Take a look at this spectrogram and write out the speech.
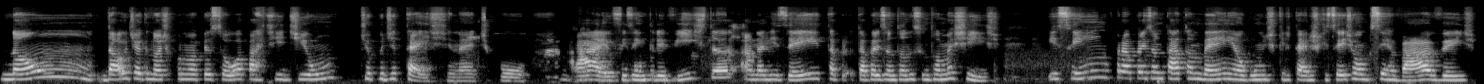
não dar o diagnóstico para uma pessoa a partir de um tipo de teste, né? Tipo, ah, eu fiz a entrevista, analisei, tá, tá apresentando sintoma X e sim para apresentar também alguns critérios que sejam observáveis,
